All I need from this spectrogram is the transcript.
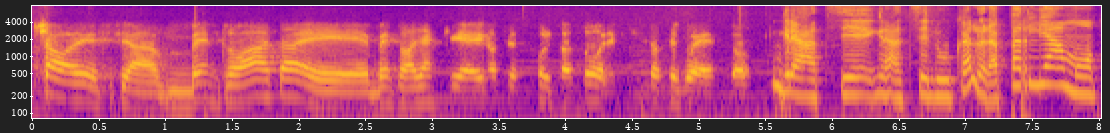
Ciao Alessia, ben trovata e ben trovati anche ai nostri ascoltatori che ci sta seguendo. Grazie, grazie Luca. Allora parliamo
